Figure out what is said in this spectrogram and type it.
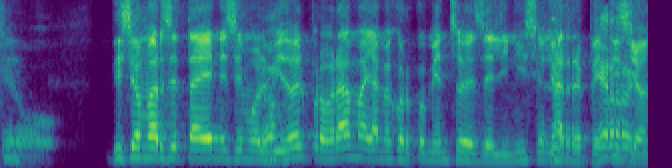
Pero... Dice Omar ZN, se me olvidó el programa, ya mejor comienzo desde el inicio en la repetición.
